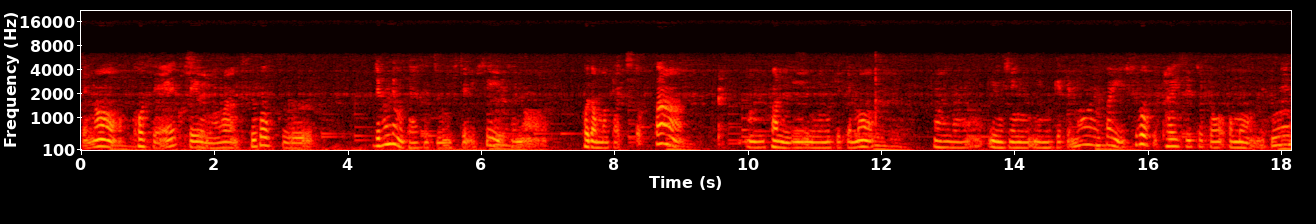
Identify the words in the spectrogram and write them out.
ての個性っていうのはすごく自分でも大切にしてるし、うん。その子供たちとか、うん。ファミリーに向けてもあの友人に向けてもやっぱりすごく大切と思うんですね。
